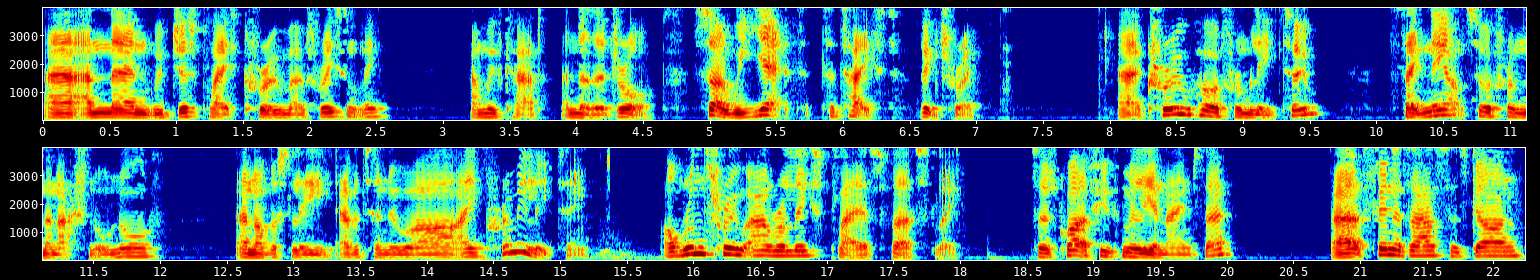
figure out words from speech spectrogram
Uh, and then we've just played Crewe most recently, and we've had another draw. So we yet to taste victory. Uh, Crewe, who are from League Two, St Neots, who are from the National North, and obviously Everton, who are a Premier League team. I'll run through our release players firstly. So there's quite a few familiar names there. Uh, Finn Azaz has gone.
